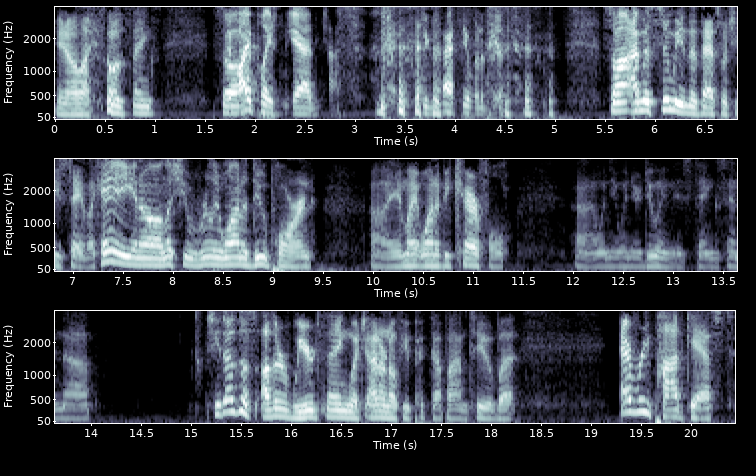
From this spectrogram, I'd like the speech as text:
you know, like those things. So If I placed the ad, yes, that's exactly what it is. So I'm assuming that that's what she's saying. Like, hey, you know, unless you really want to do porn, uh, you might want to be careful uh, when you when you're doing these things. And uh, she does this other weird thing, which I don't know if you picked up on too, but every podcast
